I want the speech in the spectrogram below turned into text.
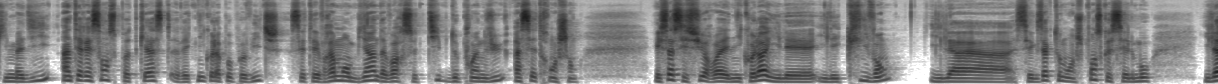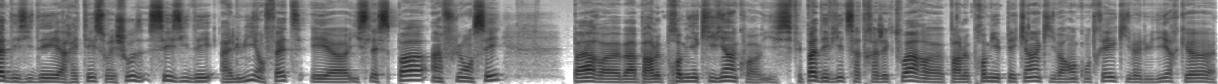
qui m'a dit Intéressant ce podcast avec Nicolas Popovic, c'était vraiment bien d'avoir ce type de point de vue assez tranchant. Et ça, c'est sûr, Nicolas, il est, il est clivant. Il a, c'est exactement, je pense que c'est le mot. Il a des idées arrêtées sur les choses, ses idées à lui en fait, et euh, il se laisse pas influencer par, euh, bah, par le premier qui vient. Quoi. Il ne se fait pas dévier de sa trajectoire euh, par le premier Pékin qu'il va rencontrer, qui va lui dire que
